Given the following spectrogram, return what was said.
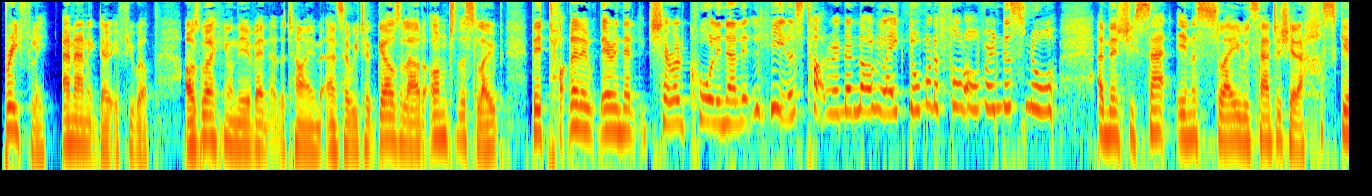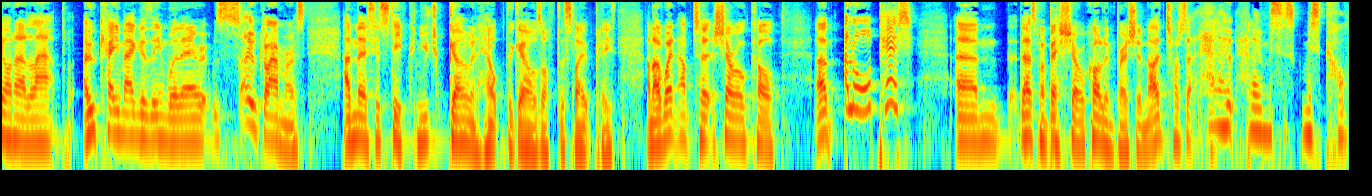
briefly an anecdote, if you will. I was working on the event at the time, and so we took Girls Aloud onto the slope. They're, in their Cheryl Cole in their little heels, tottering along like don't want to fall over in the snow. And then she sat in a sleigh with Santa. She had a husky on her lap. OK Magazine were there. It was so glamorous. And they said, "Steve, can you go and help the girls off the slope, please?" And I went up to Cheryl Cole. Um, Hello, pet. Um, that's my best Cheryl Cole impression. I tried to say, hello, hello, Mrs. Miss Cole.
